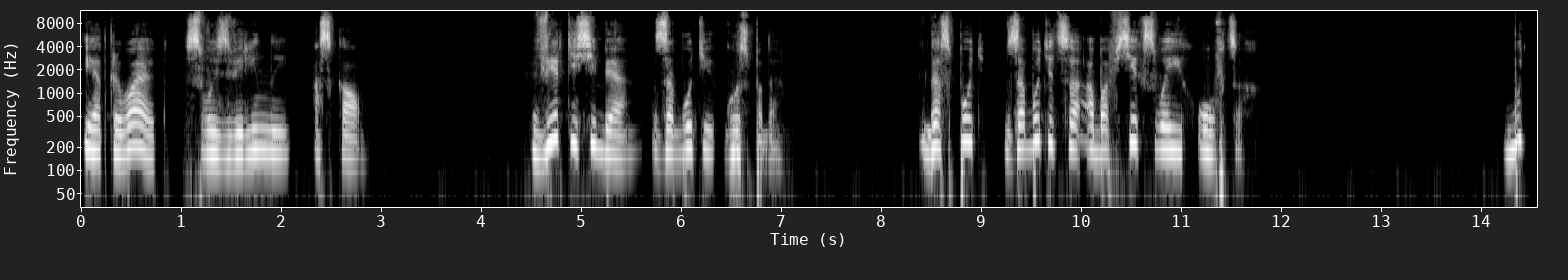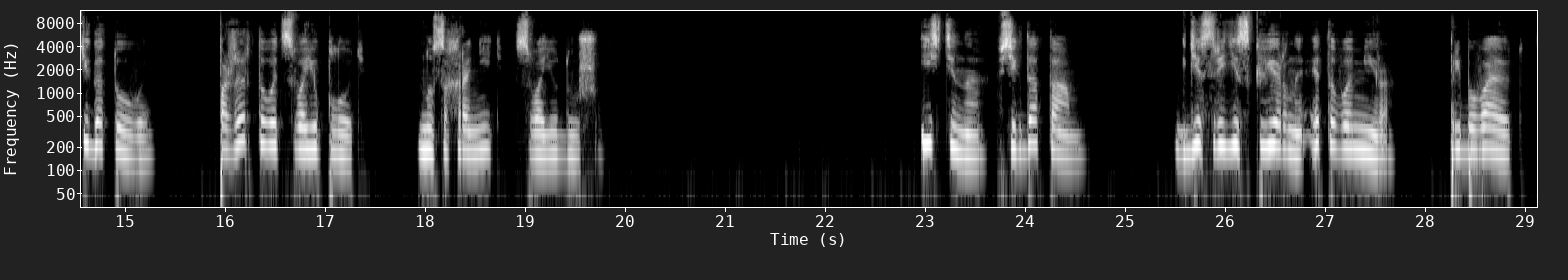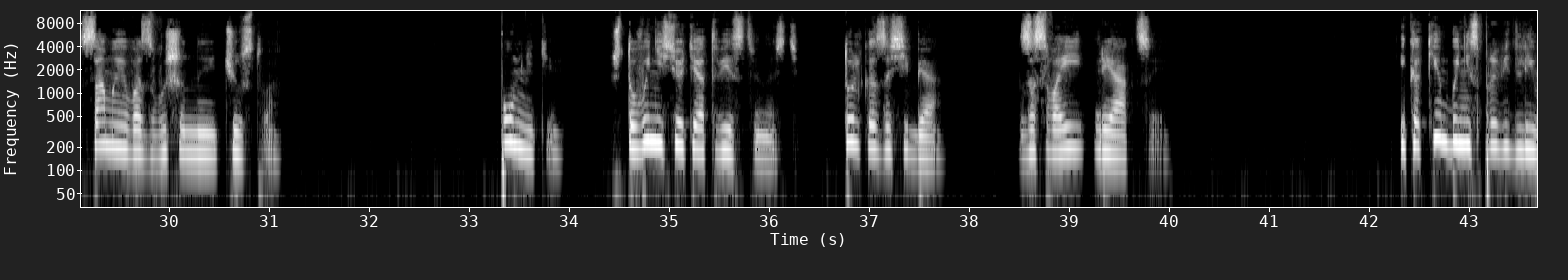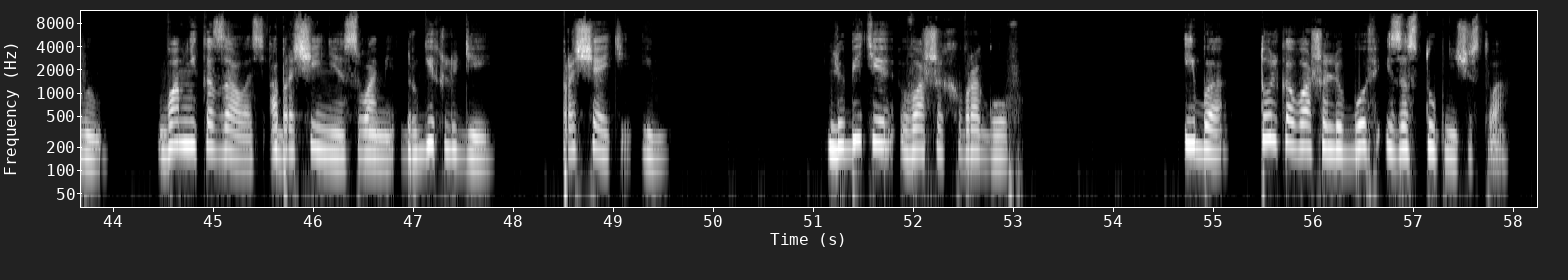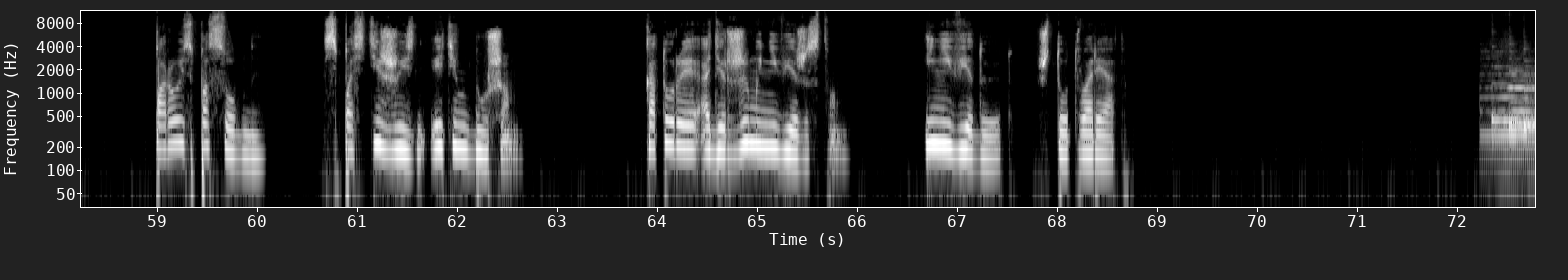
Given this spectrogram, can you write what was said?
и открывают свой звериный оскал. Верьте себя заботе Господа. Господь заботится обо всех своих овцах. Будьте готовы пожертвовать свою плоть, но сохранить свою душу. Истина всегда там, где среди скверны этого мира пребывают самые возвышенные чувства. Помните, что вы несете ответственность только за себя, за свои реакции. И каким бы несправедливым вам не казалось обращение с вами других людей. Прощайте им. Любите ваших врагов. Ибо только ваша любовь и заступничество порой способны спасти жизнь этим душам, которые одержимы невежеством и не ведают, что творят. Thank you.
